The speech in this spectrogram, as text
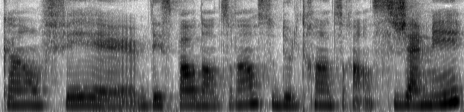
quand on fait des sports d'endurance ou d'ultra-endurance. Si jamais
